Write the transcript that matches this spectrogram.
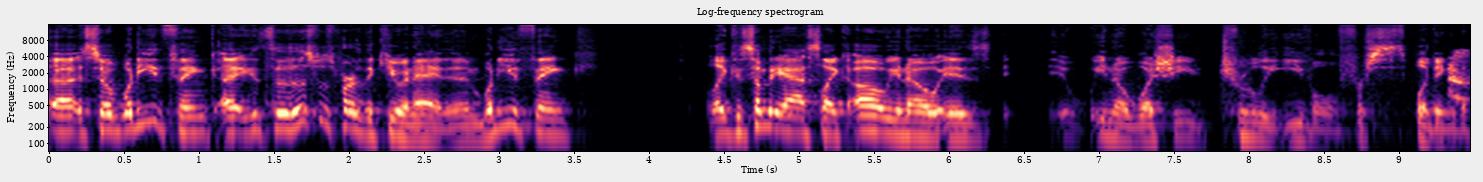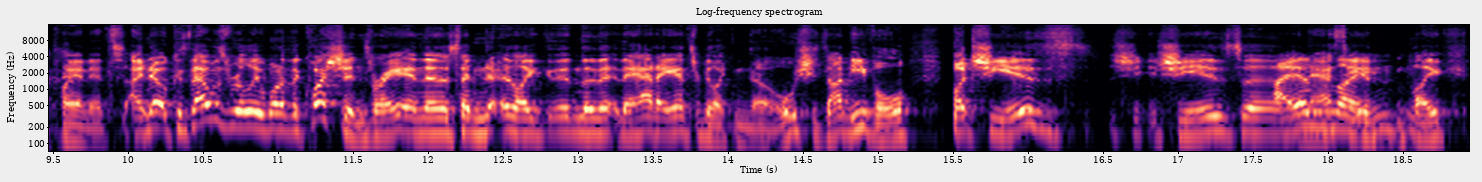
Uh, so, what do you think? Uh, so, this was part of the Q and A. Then, what do you think? Like, if somebody asked, like, "Oh, you know, is you know, was she truly evil for splitting the planets?" I know because that was really one of the questions, right? And then they said, like, they had to answer, be like, "No, she's not evil, but she is. She she is. Uh, I an am, Asian, like,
